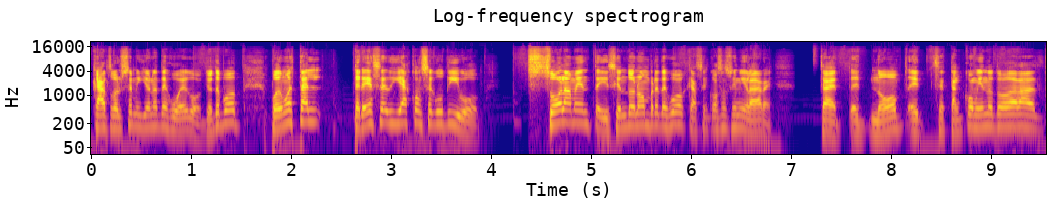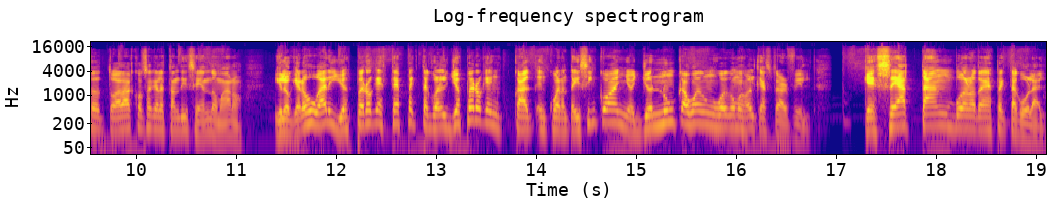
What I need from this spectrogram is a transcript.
14 millones de juegos. Yo te puedo, podemos estar 13 días consecutivos solamente diciendo nombres de juegos que hacen cosas similares. O sea, no, se están comiendo todas todas las cosas que le están diciendo, mano. Y lo quiero jugar y yo espero que esté espectacular. Yo espero que en, 45 años yo nunca juegue un juego mejor que Starfield. Que sea tan bueno, tan espectacular.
